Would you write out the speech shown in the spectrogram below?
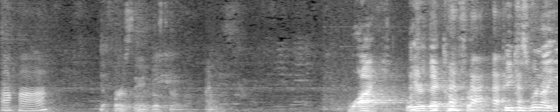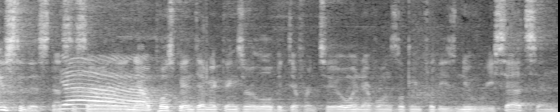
Uh huh. The first thing that goes through my mind is why? Where did that come from? because we're not used to this necessarily. And now post pandemic things are a little bit different too, and everyone's looking for these new resets. And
